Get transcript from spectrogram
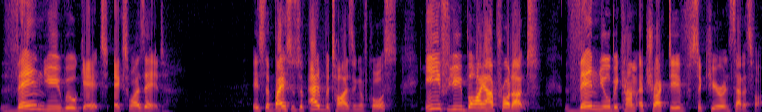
then you will get XYZ. It's the basis of advertising, of course. If you buy our product, then you'll become attractive, secure, and satisfied.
